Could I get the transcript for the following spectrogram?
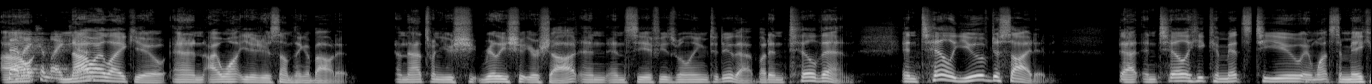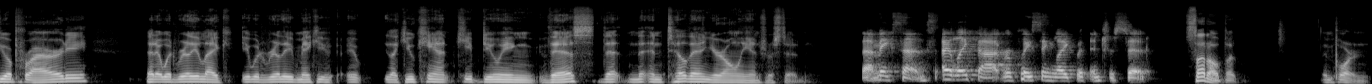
Then I like now. I like you and I want you to do something about it. And that's when you sh- really shoot your shot and and see if he's willing to do that. But until then, until you have decided that until he commits to you and wants to make you a priority, that it would really like it would really make you it, like you can't keep doing this. That n- until then you're only interested. That makes sense. I like that. Replacing like with interested, Subtle but important.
